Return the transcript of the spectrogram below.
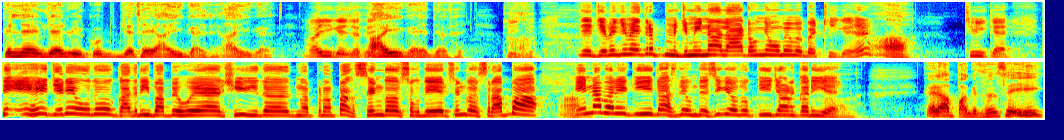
ਕਿੰਨੇ ਦਿਨ ਵੀ ਜਿੱਥੇ ਆਈ ਗਏ ਆਈ ਗਏ। ਆਈ ਗਏ ਜਥੇ। ਆਈ ਗਏ ਜਿੱਥੇ। ਠੀਕ ਹੈ। ਜਿਵੇਂ ਜਿਵੇਂ ਇੱਧਰ ਜ਼ਮੀਨਾਂ ਅਲਾਟ ਹੋਈਆਂ ਉਵੇਂ ਉਵੇਂ ਬੈਠੀ ਗਏ ਹੈ? ਆ ਠੀਕ ਹੈ। ਤੇ ਇਹ ਜਿਹੜੇ ਉਦੋਂ ਗਦਰੀ ਬਾਬੇ ਹੋਏ ਆ ਸ਼ਹੀਦ ਆਪਣਾ ਭਗਤ ਸਿੰਘ ਸੁਖਦੇਵ ਸਿੰਘ ਸਰਾਭਾ ਇਹਨਾਂ ਬਾਰੇ ਕੀ ਦੱਸਦੇ ਹੁੰਦੇ ਸੀਗੇ? ਉਦੋਂ ਕੀ ਜਾਣਕਾਰੀ ਹੈ? ਕਿਹੜਾ ਭਗਤ ਸੀ?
